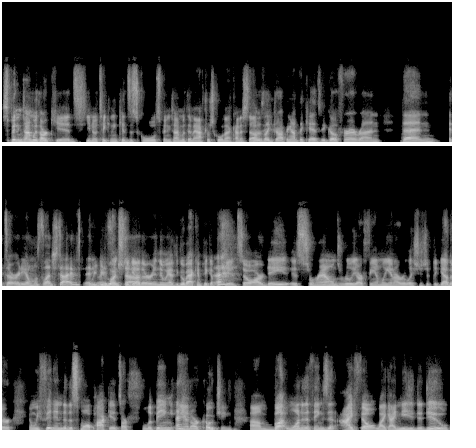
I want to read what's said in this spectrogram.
spending time with our kids, you know, taking the kids to school, spending time with them after school and that kind of So it was like dropping off the kids. We go for a run. Then it's already almost lunchtime. we do lunch so- together and then we have to go back and pick up the kids. So our day is surrounds really our family and our relationship together and we fit into the small pockets our flipping and our coaching. Um, but one of the things that i felt like i needed to do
